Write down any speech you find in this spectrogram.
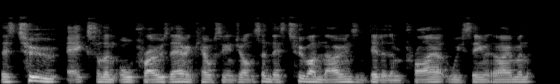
there's two excellent all pros there in Kelce and Johnson. There's two unknowns in Dillard and Pryor we see at the moment.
